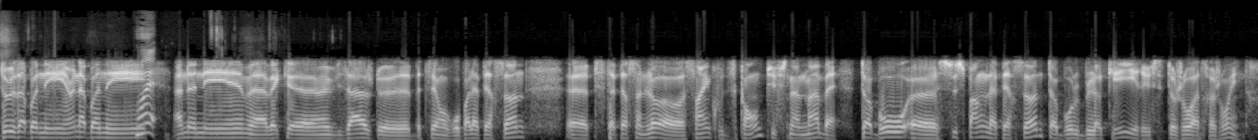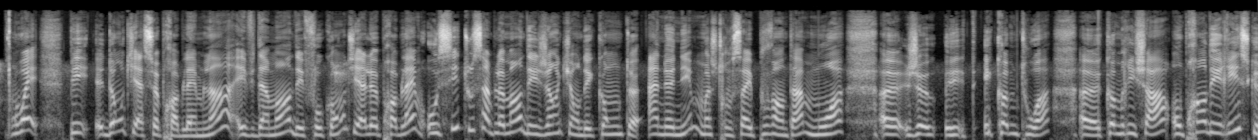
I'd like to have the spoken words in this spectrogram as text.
deux abonnés, un abonné, Ouais. anonyme, avec euh, un visage de, ben, tu sais, on voit pas la personne, puis cette personne-là a 5 ou 10 comptes, puis finalement, ben, t'as beau suspendre la personne, t'as beau le bloquer, il réussit toujours à te rejoindre. Oui, puis donc il y a ce problème-là, évidemment, des faux comptes. Il y a le problème aussi tout simplement des gens qui ont des comptes anonymes. Moi, je trouve ça épouvantable. Moi, euh, je et, et comme toi, euh, comme Richard, on prend des risques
